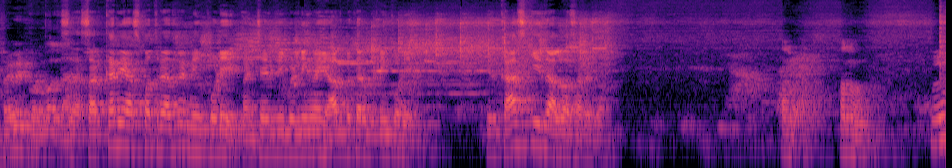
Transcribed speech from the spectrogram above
ಪ್ರೈವೇಟ್ ಕೊಡ್ಬೋದಾ? ಸ- ಸರ್ಕಾರಿ ಆಸ್ಪತ್ರೆ ಆದರೆ ನೀವು ಕೊಡಿ ಪಂಚಾಯತಿ ಬಿಲ್ಡಿಂಗ್ನಾಗ ಯಾವ್ದು ಬೇಕಾದ್ರೆ ಬಿಲ್ಡಿಂಗ್ ಕೊಡಿ. ಇದು ಖಾಸಗಿ ಇದೆ ಅಲ್ವಾ ಸರ್ ಇದು? Hello hello. ಹ್ಞೂ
